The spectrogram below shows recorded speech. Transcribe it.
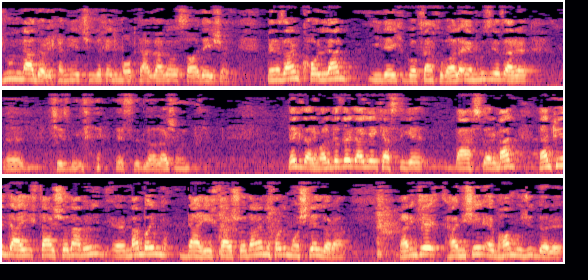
جون نداره. یعنی یه چیز خیلی مبتذل و ساده ای شده. به نظرم کلا ایده ای که گفتن خوبه. حالا امروز یه ذره چیز بود. استدلالاشون بگذاریم. حالا بذارید اگه کس دیگه بحث داره. من من توی دقیق تر شدم من با این دقیق تر شدن هم خورده مشکل دارم. برای اینکه همیشه این ابهام وجود داره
